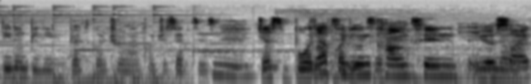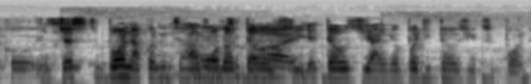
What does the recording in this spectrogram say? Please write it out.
they don't believe in birth control and contraceptives. Just born not according even to counting your No. cycle. it's It's just born according to how the Lord tells you, it tells you, and your body tells you to born.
